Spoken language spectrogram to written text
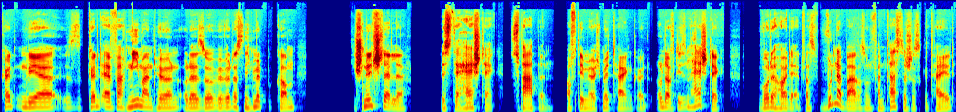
könnten wir, das könnte einfach niemand hören oder so. Wir würden das nicht mitbekommen. Die Schnittstelle ist der Hashtag Spapen, auf dem ihr euch mitteilen könnt. Und auf diesem Hashtag wurde heute etwas Wunderbares und Fantastisches geteilt,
